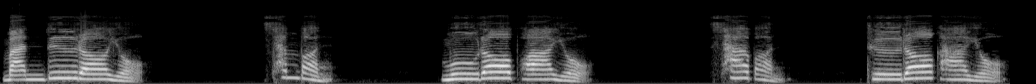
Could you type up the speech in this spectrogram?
만들어요. 3번 물어봐요. 4번 들어가요.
